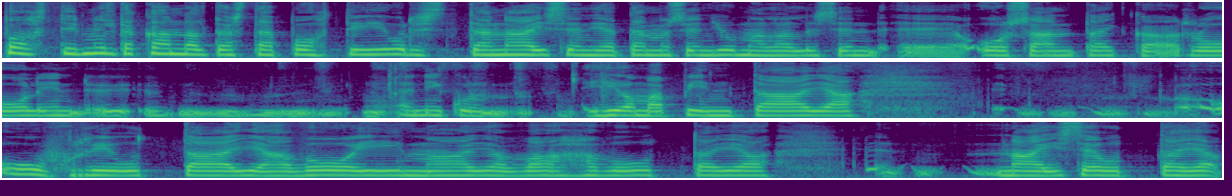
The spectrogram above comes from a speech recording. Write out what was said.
pohti, miltä kannalta sitä pohtii juuri sitä naisen ja tämmöisen jumalallisen eh, osan tai roolin niin kuin hiomapintaa ja uhriutta ja voimaa ja vahvuutta ja naiseutta. Ja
